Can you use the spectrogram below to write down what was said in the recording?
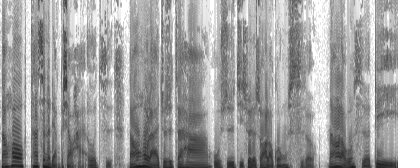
然后她生了两个小孩，儿子。然后后来就是在她五十几岁的时候，她老公死了。然后老公死了第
